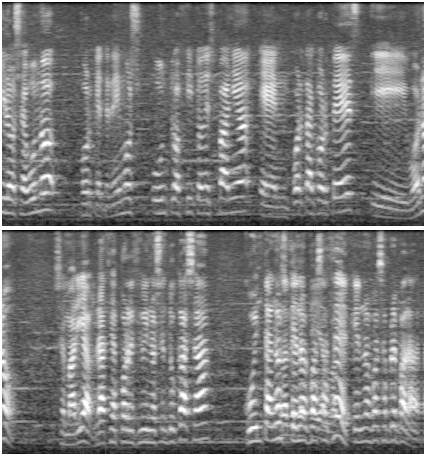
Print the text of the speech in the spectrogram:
Y lo segundo, porque tenemos un trocito de España en Puerta Cortés. Y bueno, José María, gracias por recibirnos en tu casa. Cuéntanos qué nos vas a hacer, qué nos vas a preparar.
